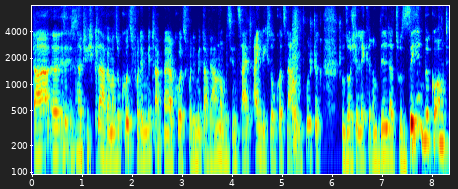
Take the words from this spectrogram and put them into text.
Da äh, ist es natürlich klar, wenn man so kurz vor dem Mittag, naja, kurz vor dem Mittag, wir haben noch ein bisschen Zeit, eigentlich so kurz nach dem Frühstück schon solche leckeren Bilder zu sehen bekommt,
